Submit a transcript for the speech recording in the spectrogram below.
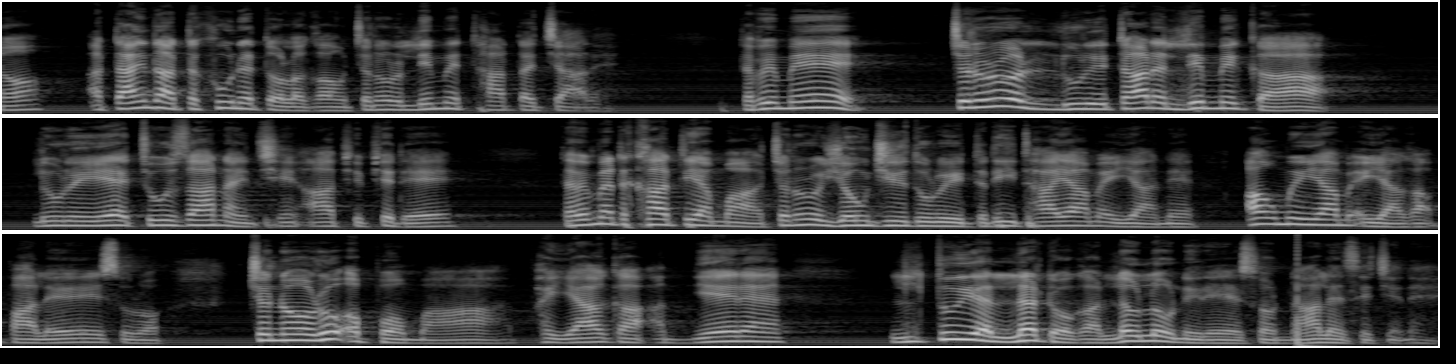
နော်အတိုင်းအတာတစ်ခုနဲ့တော်လကောင်းကျွန်တော်တို့ limit ထားတတ်ကြတယ်ဒါပေမဲ့ကျွန်တော်တို့လူတွေထားတဲ့ limit ကလူတွေရဲ့စူးစမ်းနိုင်ခြင်းအဖြစ်ဖြစ်တယ်ဒါပေမဲ့တစ်ခါတည်းမှာကျွန်တော်တို့ယုံကြည်သူတွေတတိထားရမယ့်အရာနဲ့အောင်မေ့ရမယ့်အရာကဘာလဲဆိုတော့ကျွန်တော်တို့အပေါ်မှာဖခင်ကအမြဲတမ်းသူ့ရဲ့လက်တော်ကလှုပ်လှုပ်နေတယ်ဆိုတော့နားလည်စေခြင်းတယ်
